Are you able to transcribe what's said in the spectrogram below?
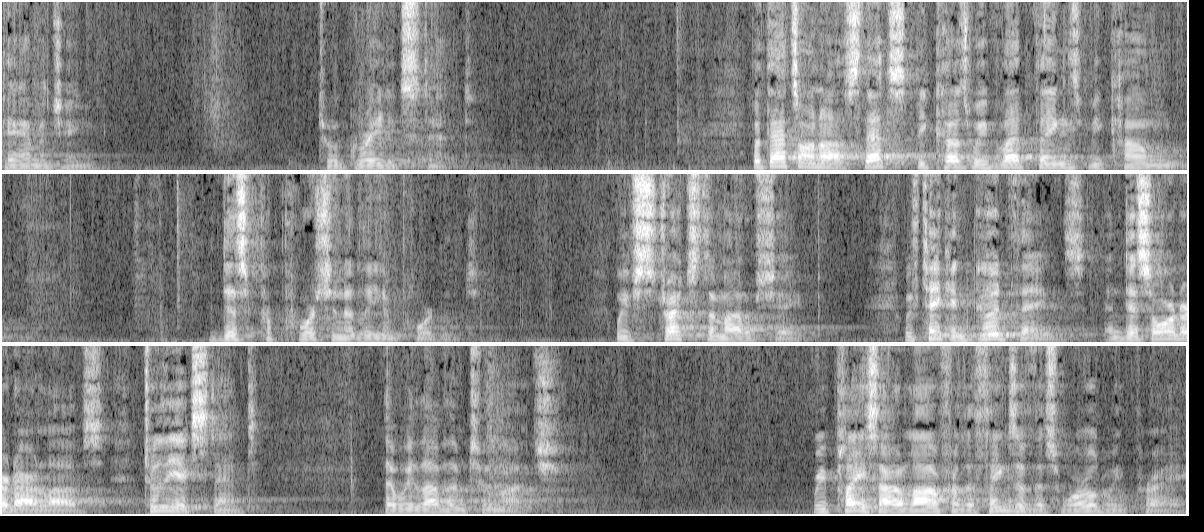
damaging to a great extent. But that's on us. That's because we've let things become disproportionately important. We've stretched them out of shape. We've taken good things and disordered our loves to the extent that we love them too much. Replace our love for the things of this world, we pray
